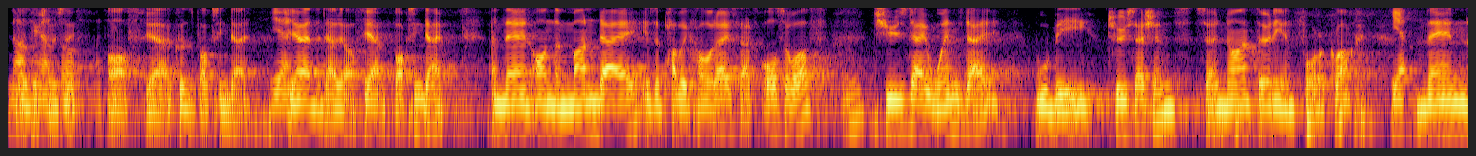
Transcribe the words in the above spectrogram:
No, I think that's off. I think. Off, yeah, because it's Boxing Day. Yeah. Yeah, I had the day off. Yeah, Boxing Day. And then on the Monday is a public holiday, so that's also off. Mm-hmm. Tuesday, Wednesday will be two sessions, so 9.30 and 4 o'clock. Yep. Then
